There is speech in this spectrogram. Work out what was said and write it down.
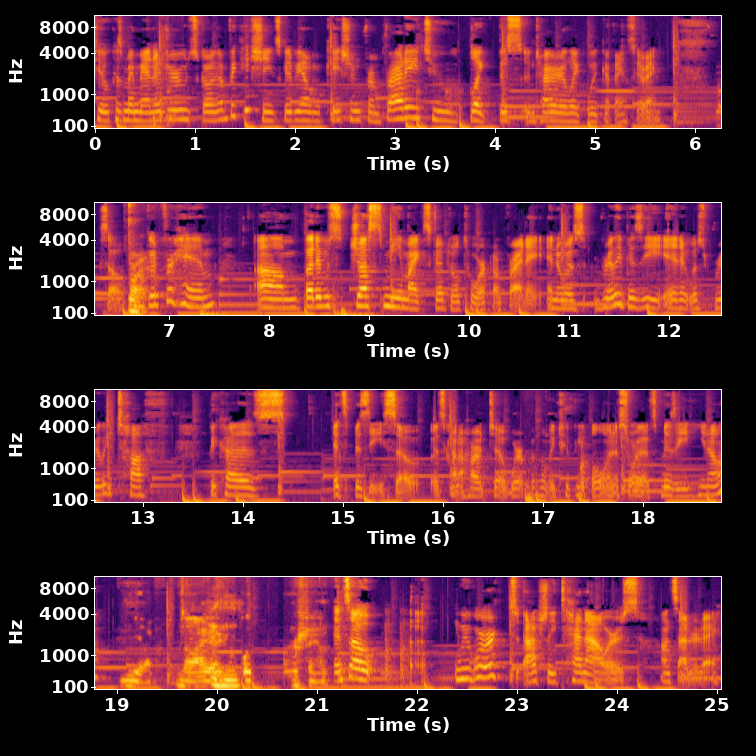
too because my manager was going on vacation. He's gonna be on vacation from Friday to like this entire like week of Thanksgiving. So Right. good for him. Um, but it was just me and Mike scheduled to work on Friday, and it was really busy and it was really tough because it's busy. So it's kind of hard to work with only two people in a store that's busy, you know. Yeah. No, I, I Mhm. completely understand. And so we worked actually ten hours on Saturday.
